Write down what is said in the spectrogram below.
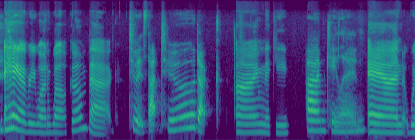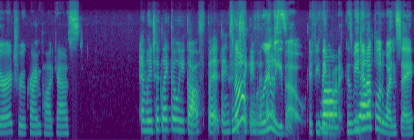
Hey everyone, welcome back. To Is That Too Dark? I'm Nikki I'm Kaylin. and we're a true crime podcast. And we took like a week off, but thanks for Not sticking with really us. though, if you think Well, about it, because we yeah. did upload Wednesday.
